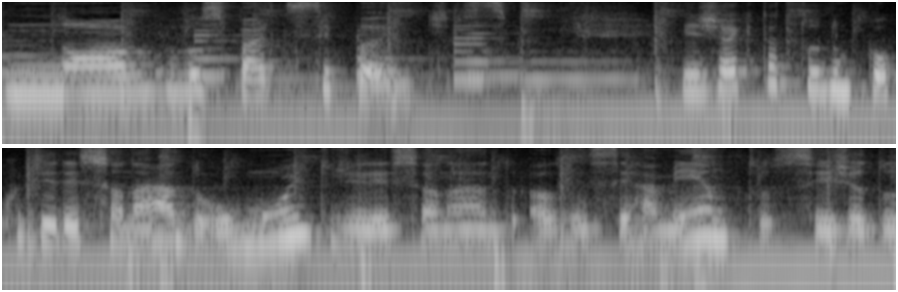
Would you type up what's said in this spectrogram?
novos participantes. E já que está tudo um pouco direcionado, ou muito direcionado aos encerramentos, seja do,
